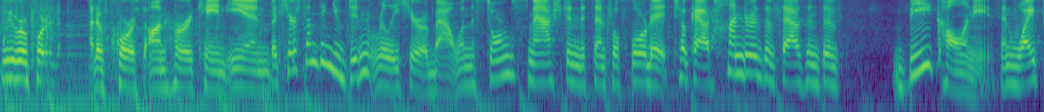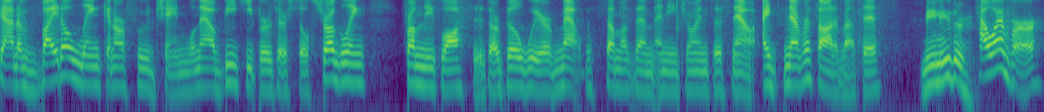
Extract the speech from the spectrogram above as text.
We reported of course, on Hurricane Ian. But here's something you didn't really hear about. When the storm smashed into central Florida, it took out hundreds of thousands of bee colonies and wiped out a vital link in our food chain. Well, now beekeepers are still struggling from these losses. Our Bill Weir met with some of them and he joins us now. I never thought about this. Me neither. However,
